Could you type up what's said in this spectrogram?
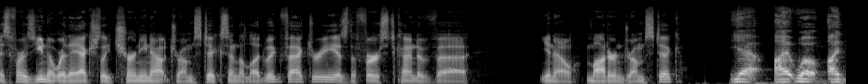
as far as you know, were they actually churning out drumsticks in the Ludwig factory as the first kind of, uh, you know, modern drumstick? Yeah, I well, I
